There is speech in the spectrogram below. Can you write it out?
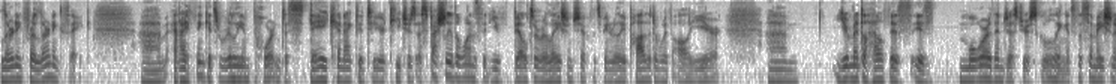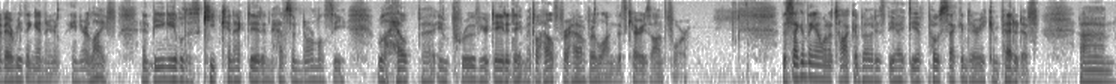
learning for learning's sake. Um, and I think it's really important to stay connected to your teachers, especially the ones that you've built a relationship that's been really positive with all year. Um, your mental health is is more than just your schooling. It's the summation of everything in your in your life, and being able to keep connected and have some normalcy will help uh, improve your day-to-day mental health for however long this carries on for. The second thing I want to talk about is the idea of post-secondary competitive. Um,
